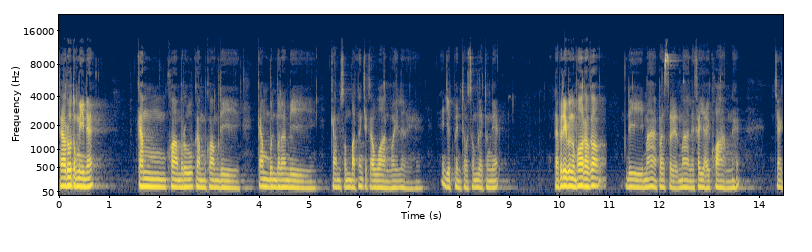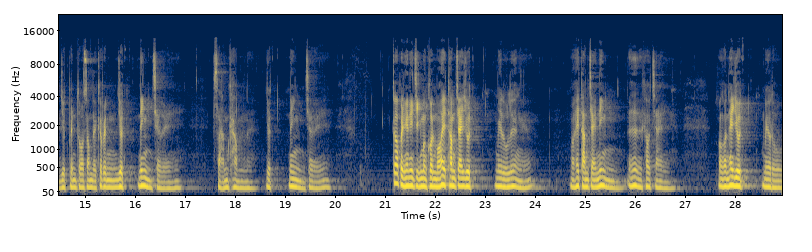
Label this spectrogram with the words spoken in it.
ถ้ารู้ตรงนี้นะกรรมความรู้กรรมความดี กรรมบุญบารรมี กรรมสมบัติทั้งจักรวาลไว้เลย หยุดเป็นตัวสำเร็จตรงเนี้ยแต่พระเดชพระหลวงพ่อเราก็ ดีมากประเสริฐมากเลยขยายความนะจากหยุดเป็นตัวสำเร็จก็เป็นหยุดนิ่งเฉยสามคำนะหยุดนิ่งเฉย ก็เป็นกันจริงๆบางคนบอกให้ทำใจหยุดไม่รู้เรื่องนะมาให้ทำใจนิ่ง เออ เข้าใจบางคนให้หยุดไม่รู้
